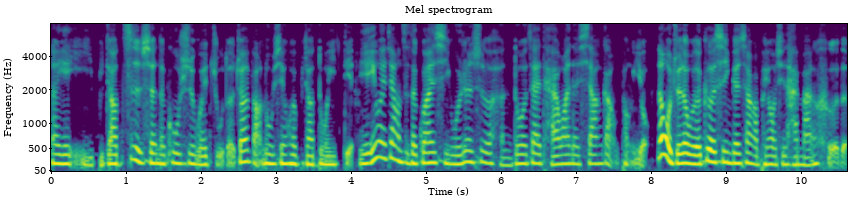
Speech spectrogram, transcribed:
那也以比较自身的故事为主的专访路线会比较多一点。也因为这样子的关系，我认识了很多在台湾的香港朋友。那我觉得我的个性跟香港朋友其实还蛮合的，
